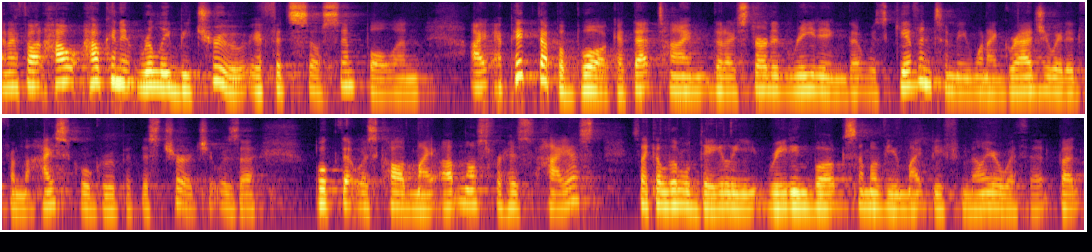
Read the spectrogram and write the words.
And I thought, how, how can it really be true if it's so simple? And I, I picked up a book at that time that I started reading that was given to me when I graduated from the high school group at this church. It was a book that was called My Utmost for His Highest. It's like a little daily reading book. Some of you might be familiar with it. But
